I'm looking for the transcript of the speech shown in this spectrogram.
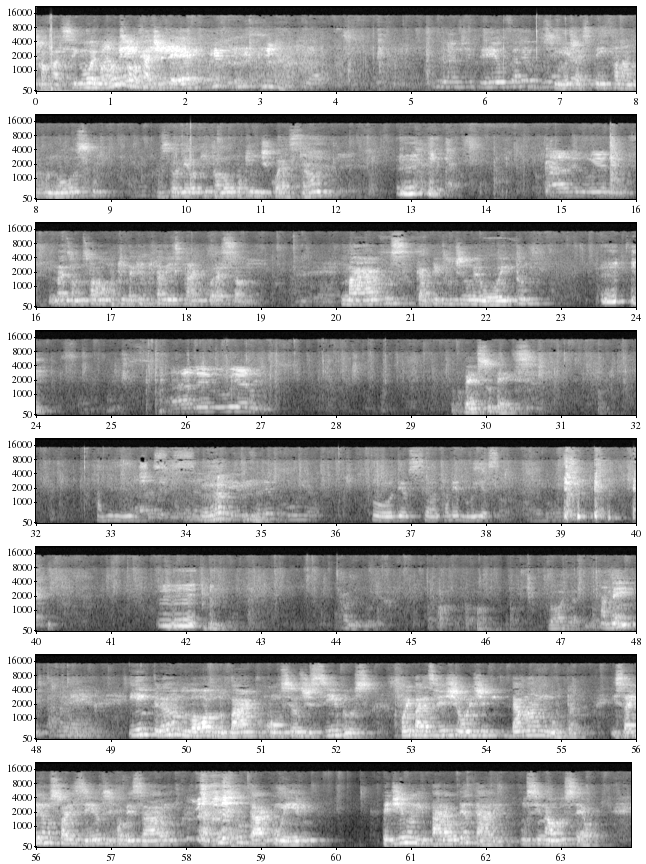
Com a paz do Senhor, irmão, vamos colocar de pé. O Senhor já tem falado conosco. O pastor veio aqui falou um pouquinho de coração. Aleluia, Deus. Nós vamos falar um pouquinho daquilo que também estraga o coração. Marcos, capítulo de número 8. Aleluia, Deus. Verso 10. Aleluia, Jesus. Oh, Deus Santo, aleluia. Aleluia. Glória a Deus. Amém? Amém. E entrando logo no barco com os seus discípulos, foi para as regiões de Damanuta. E saíram os fariseus e começaram a disputar com ele, pedindo-lhe para tentarem um sinal do céu.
